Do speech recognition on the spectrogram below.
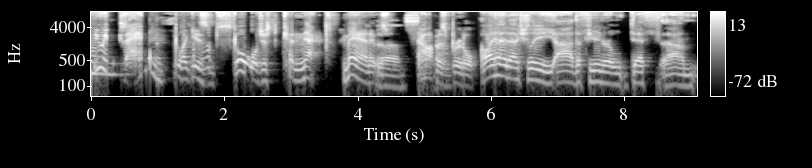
you his head, like his skull, just connect. Man, it was oh, it was brutal. I had actually uh, the funeral death um,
